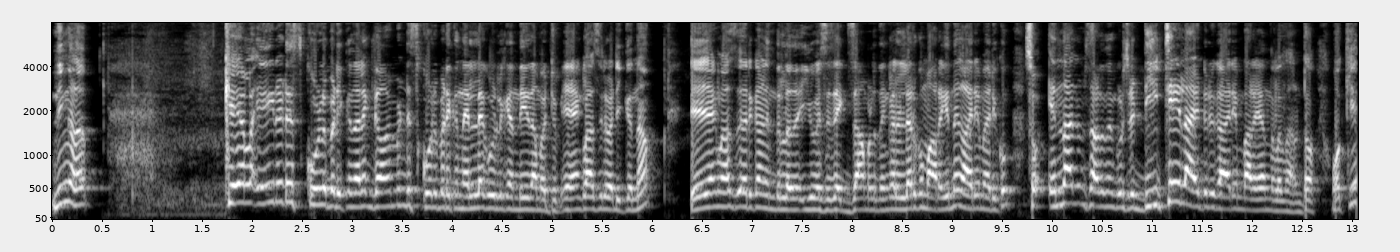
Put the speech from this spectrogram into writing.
നിങ്ങൾ കേരള എയ്ഡഡ് സ്കൂളിൽ പഠിക്കുന്ന അല്ലെങ്കിൽ ഗവൺമെന്റ് സ്കൂളിൽ പഠിക്കുന്ന എല്ലാ കുട്ടികൾക്കും എന്ത് ചെയ്യാൻ പറ്റും? ഏഴാം ക്ലാസ്സിൽ പഠിക്കുന്ന ഏഴാം ക്ലാസ്സുകാർക്കാണ് എന്തുള്ളത് യു എസ് എസ് എക്സാമ്പിൾ നിങ്ങൾ എല്ലാവർക്കും അറിയുന്ന കാര്യമായിരിക്കും. സോ എന്നാലും സാർ കുറിച്ച് ഡീറ്റെയിൽ ആയിട്ടൊരു കാര്യം പറയാന്നുള്ളതാണ് കേട്ടോ ഓക്കെ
